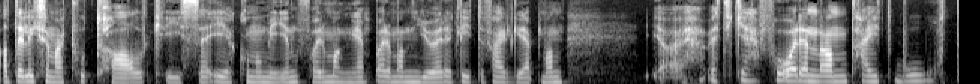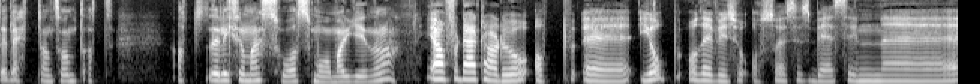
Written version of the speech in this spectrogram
at det liksom er totalkrise i økonomien for mange. Bare man gjør et lite feilgrep. Man ja, vet ikke, får en eller annen teit bot eller et eller annet sånt. At, at det liksom er så små marginer, da. Ja, for der tar du jo opp eh, jobb, og det viser jo også SSB sin eh,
